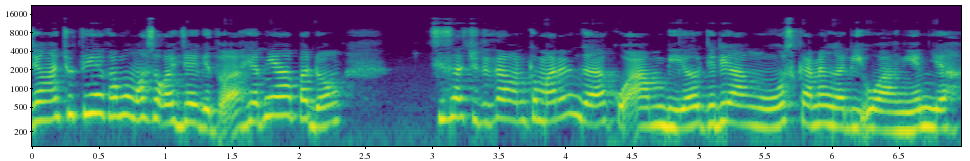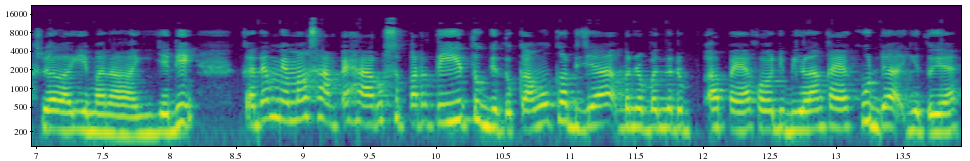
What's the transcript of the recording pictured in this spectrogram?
Jangan cuti ya kamu masuk aja gitu. Akhirnya apa dong? Sisa cuti tahun kemarin nggak aku ambil jadi angus karena nggak diuangin. Ya sudah lagi mana lagi? Jadi kadang memang sampai harus seperti itu gitu. Kamu kerja bener-bener apa ya kalau dibilang kayak kuda gitu ya.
